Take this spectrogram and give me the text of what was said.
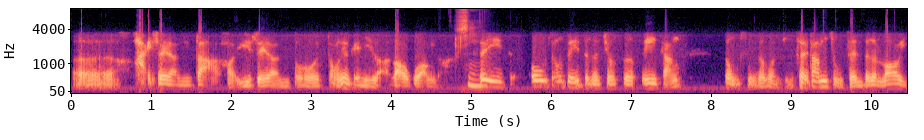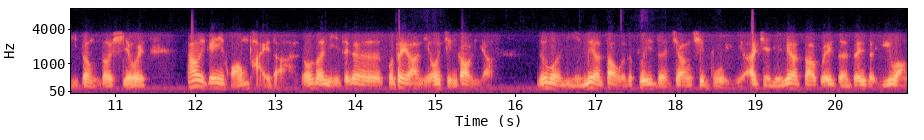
呃，海虽然大，哈鱼虽然多，总要给你捞捞光的。是，所以欧洲对这个就是非常。重视的问题，所以他们组成这个捞鱼这种的协会，他会给你黄牌的。如果说你这个不对啊，你会警告你啊。如果你没有照我的规则这样去捕鱼，而且你没有照规则这个渔网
